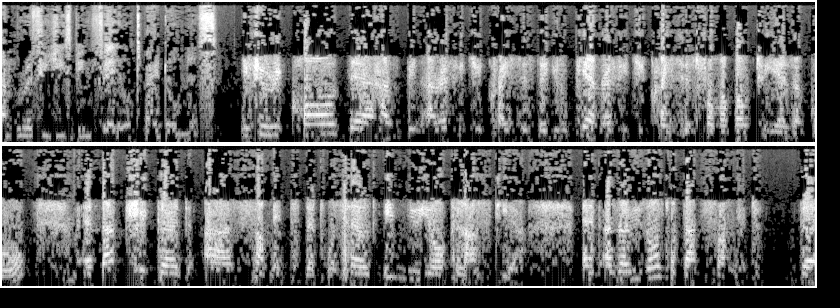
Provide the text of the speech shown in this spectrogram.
um, refugees being failed by donors? If you recall, there has been a refugee crisis, the European refugee crisis from about two years ago, and that triggered a summit that was held in New York last year. And as a result of that summit, the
